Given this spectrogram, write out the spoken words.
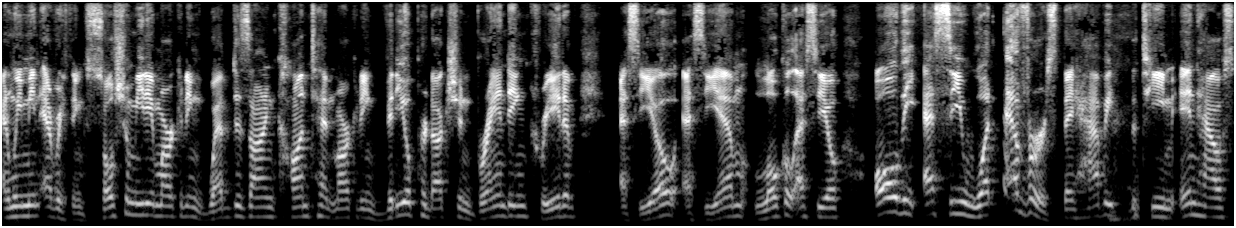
And we mean everything social media marketing, web design, content marketing, video production, branding, creative, SEO, SEM, local SEO, all the SE whatevers. They have the team in house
